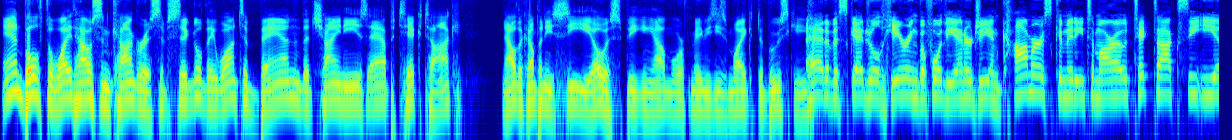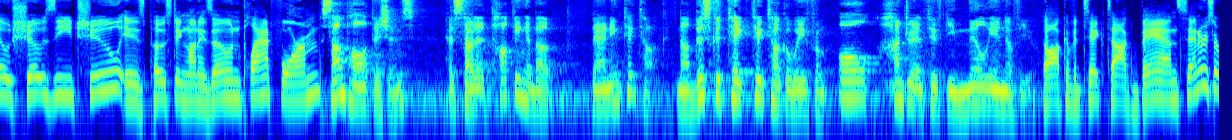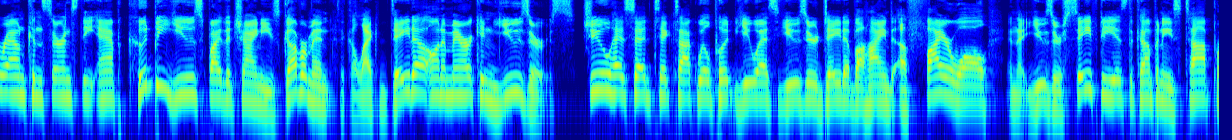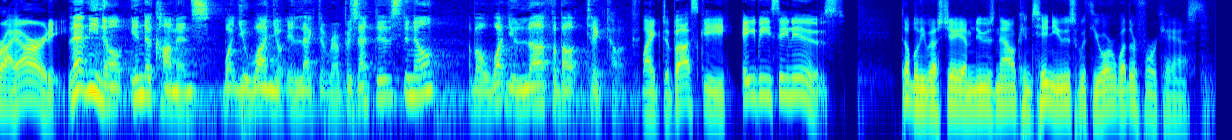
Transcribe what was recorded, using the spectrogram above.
And both the White House and Congress have signaled they want to ban the Chinese app TikTok. Now the company's CEO is speaking out more maybe he's Mike Dobuski. Ahead of a scheduled hearing before the Energy and Commerce Committee tomorrow, TikTok CEO Shou Chew is posting on his own platform. Some politicians have started talking about banning TikTok. Now, this could take TikTok away from all 150 million of you. Talk of a TikTok ban centers around concerns the app could be used by the Chinese government to collect data on American users. Chew has said TikTok will put U.S. user data behind a firewall and that user safety is the company's top priority. Let me know in the comments what you want your elected representatives to know about what you love about TikTok. Mike Dobuski, ABC News. WSJM News now continues with your weather forecast.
